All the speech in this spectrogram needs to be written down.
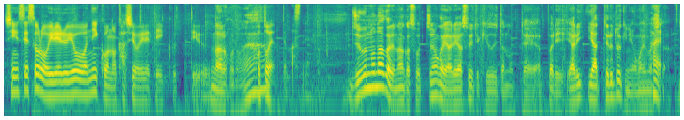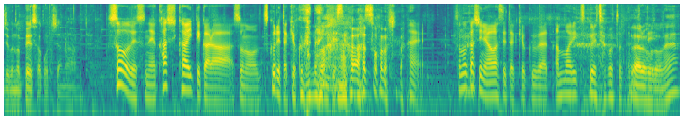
シンセソロを入れるようにこの歌詞を入れていくっていうことをやってますね。自分の中でなんかそっちの方がやりやすいって気づいたのってやっぱりやりやってる時に思いました、自分のペースはこっちだなみたいそうですね。歌詞書いてからその作れた曲がないんですよ。そうなんだ。はい、その歌詞に合わせた曲があんまり作れたことなくて。なるほどね。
